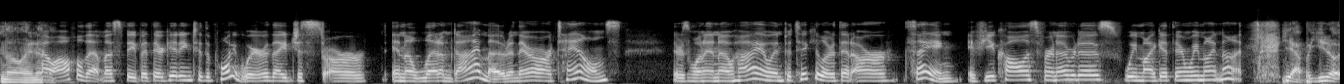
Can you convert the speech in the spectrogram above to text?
no, I know. how awful that must be. But they're getting to the point where they just are in a let them die mode, and there are towns there's one in Ohio in particular that are saying, if you call us for an overdose, we might get there and we might not. Yeah, but you know,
